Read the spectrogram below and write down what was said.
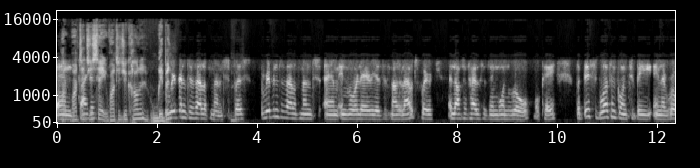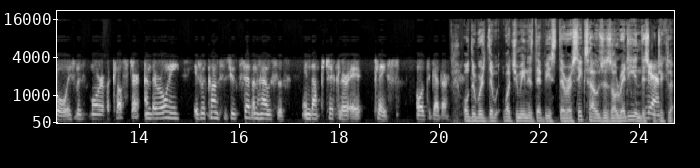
Um, what, what did you say? What did you call it? Ribbon? ribbon development, but ribbon development um, in rural areas is not allowed. Where a lot of houses in one row, okay, but this wasn't going to be in a row. It was more of a cluster, and there only it would constitute seven houses in that particular uh, place altogether. Oh, there were. There, what you mean is there be there are six houses already in this Yeah. particular,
